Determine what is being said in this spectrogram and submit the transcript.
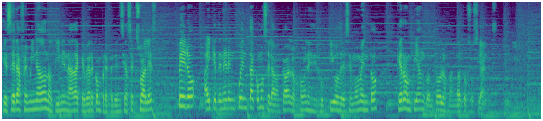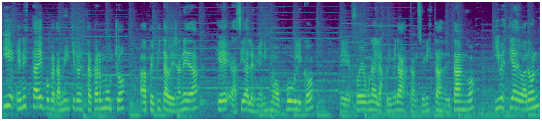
que ser afeminado no tiene nada que ver con preferencias sexuales, pero hay que tener en cuenta cómo se la bancaban los jóvenes disruptivos de ese momento que rompían con todos los mandatos sociales. Y en esta época también quiero destacar mucho a Pepita Avellaneda, que hacía lesbianismo público, eh, fue una de las primeras cancionistas de tango, y vestía de varón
